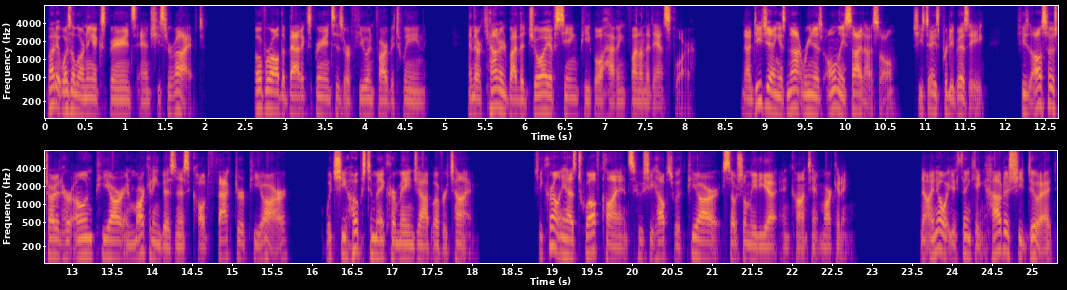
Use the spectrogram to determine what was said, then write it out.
but it was a learning experience and she survived. Overall, the bad experiences are few and far between, and they're countered by the joy of seeing people having fun on the dance floor. Now, DJing is not Rena's only side hustle. She stays pretty busy. She's also started her own PR and marketing business called Factor PR, which she hopes to make her main job over time. She currently has 12 clients who she helps with PR, social media, and content marketing. Now, I know what you're thinking. How does she do it?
